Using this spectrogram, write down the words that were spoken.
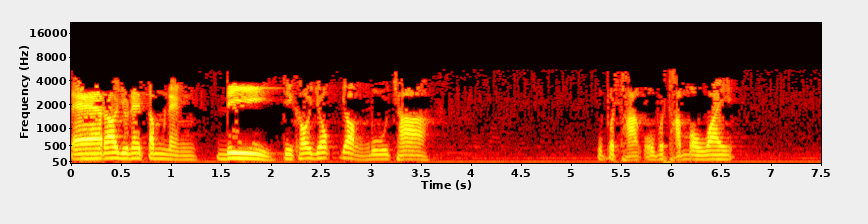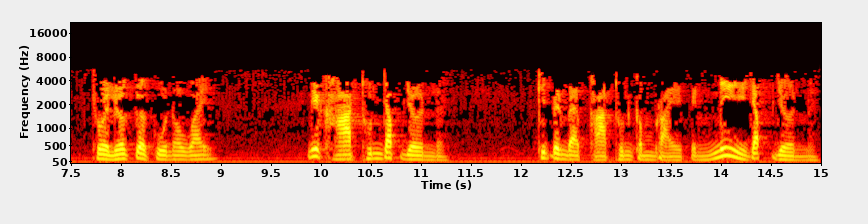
แต่เราอยู่ในตำแหน่งดีที่เขายกย่องบูชา อุปถากอุปถัมภ์เอาไว้ ช่วยเหลือเกื้อกูลเอาไว้ นี่ขาดทุนยับเยินเลย คิดเป็นแบบขาดทุนกำไร เป็นหนี้ยับเยินเลย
